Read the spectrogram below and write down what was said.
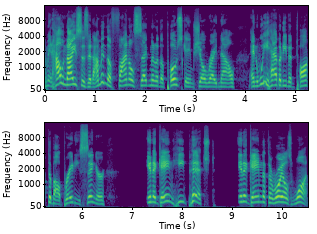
I mean, how nice is it? I'm in the final segment of the postgame show right now, and we haven't even talked about Brady Singer in a game he pitched in a game that the Royals won.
